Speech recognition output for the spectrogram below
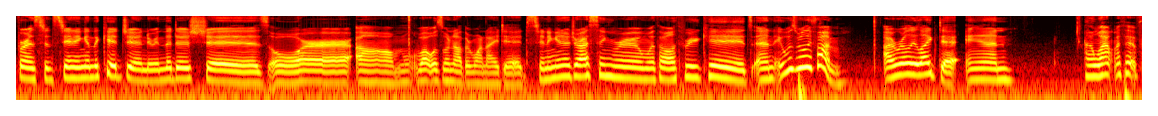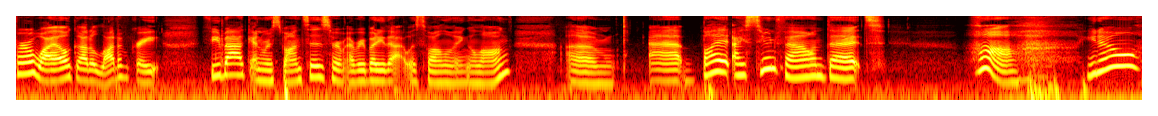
for instance, standing in the kitchen doing the dishes, or um, what was one other one I did? Standing in a dressing room with all three kids, and it was really fun. I really liked it, and I went with it for a while. Got a lot of great feedback and responses from everybody that was following along. Um, uh, but I soon found that, huh, you know,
